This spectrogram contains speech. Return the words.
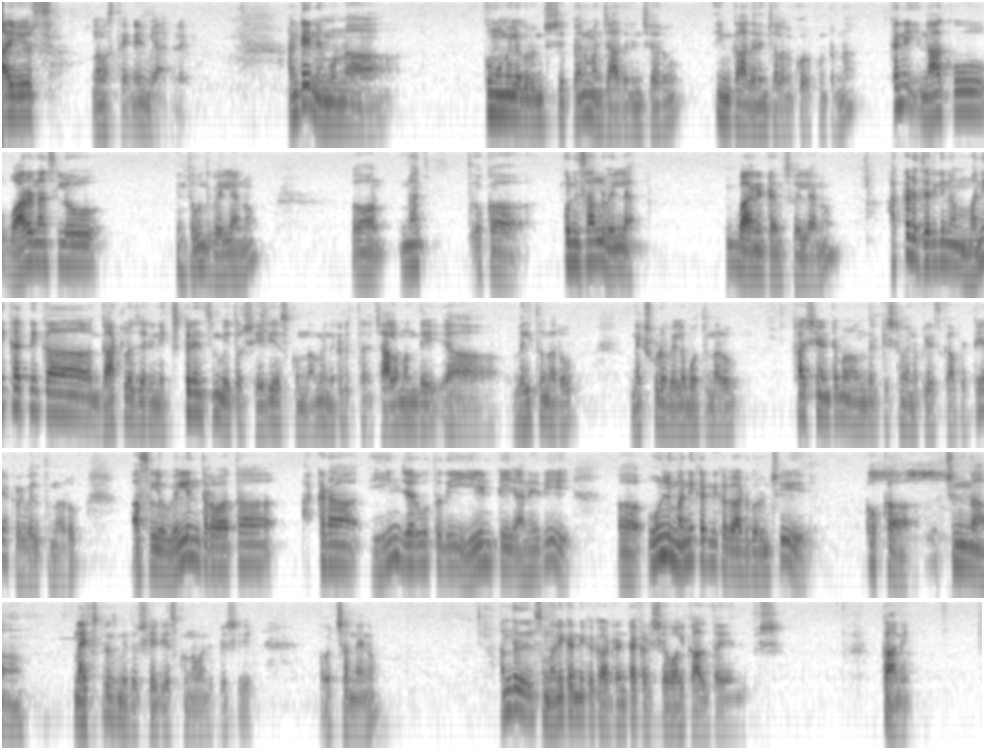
I viewers నమస్తే. నేను మీ ఆంజనేయ అంటే నేను మొన్న కుంభమేళ గురించి చెప్పాను మంచి ఆదరించారు ఇంకా ఆదరించాలని కోరుకుంటున్నా. కానీ నాకు వారణాసిలో ఇంతకుముందుకు వెళ్ళాను. నాకు ఒక కొన్నిసార్లు వెళ్ళా బాగానే టైమ్స్ వెళ్ళాను. అక్కడ జరిగిన మణికర్ణిక ఘాట్లో జరిగిన ఎక్స్పీరియన్స్ని మీతో షేర్ చేసుకుందాం ఎందుకంటే చాలామంది వెళ్తున్నారు నెక్స్ట్ కూడా వెళ్ళబోతున్నారు. కాశీ అంటే మనం అందరికి ఇష్టమైన ప్లేస్ కాబట్టి అక్కడికి వెళ్తున్నారు. అసలు వెళ్ళిన తర్వాత అక్కడ ఏం జరుగుతుంది ఏంటి అనేది ఓన్లీ మణికర్ణిక ఘాట్ గురించి ఒక చిన్న నా ఎక్స్పీరియన్స్ మీతో షేర్ చేసుకుందామని చెప్పేసి వచ్చాను నేను. అందరికి తెలుసు మణికర్ణిక ఘాట్ అంటే అక్కడ శవాలు కాలుతాయి అని చెప్పేసి. కానీ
